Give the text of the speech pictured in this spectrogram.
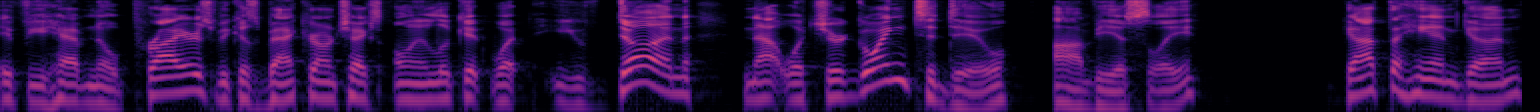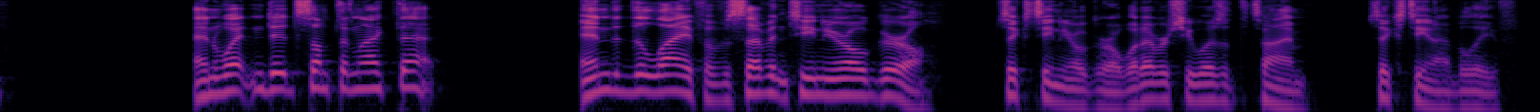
if you have no priors, because background checks only look at what you've done, not what you're going to do, obviously. Got the handgun and went and did something like that. Ended the life of a 17 year old girl, 16 year old girl, whatever she was at the time, 16, I believe,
